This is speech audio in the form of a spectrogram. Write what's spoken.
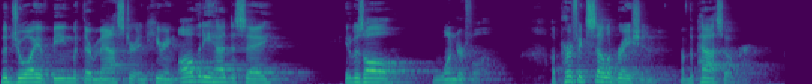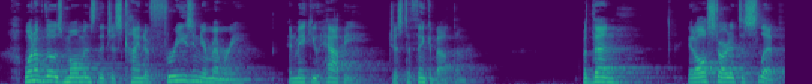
the joy of being with their master and hearing all that he had to say. It was all wonderful. A perfect celebration of the Passover. One of those moments that just kind of freeze in your memory and make you happy just to think about them. But then it all started to slip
